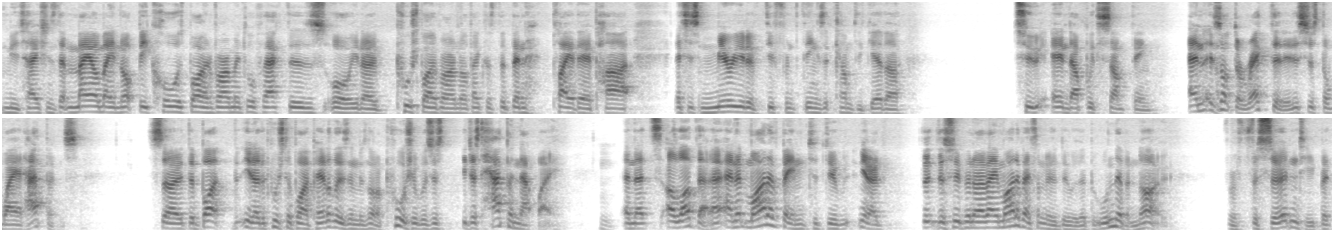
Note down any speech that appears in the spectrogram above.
mutations that may or may not be caused by environmental factors or, you know, pushed by environmental factors that then play their part. It's this myriad of different things that come together to end up with something. And it's not directed, it's just the way it happens. So the bi- you know the push to bipedalism is not a push. It was just it just happened that way, and that's I love that. And it might have been to do you know the, the supernovae might have had something to do with it, but we'll never know for for certainty. But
